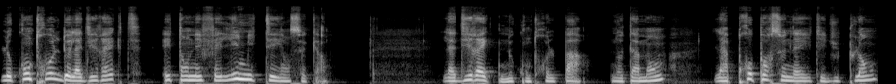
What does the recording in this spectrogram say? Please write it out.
Le contrôle de la directe est en effet limité en ce cas. La directe ne contrôle pas, notamment, la proportionnalité du plan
